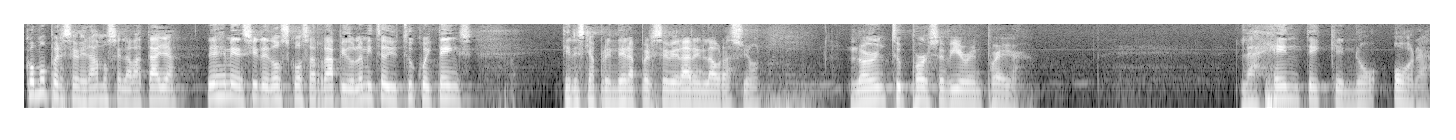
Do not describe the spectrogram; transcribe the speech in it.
¿Cómo perseveramos en la batalla? Déjeme decirle dos cosas rápido. Let me tell you two quick things. Tienes que aprender a perseverar en la oración. Learn to persevere in prayer. La gente que no ora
